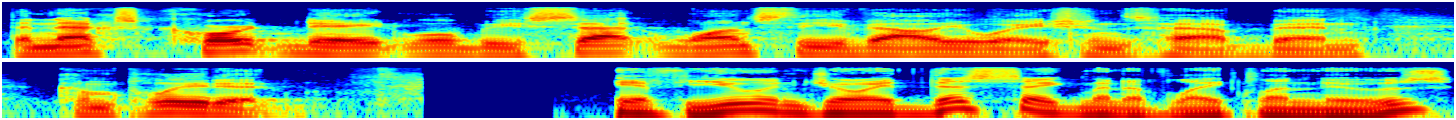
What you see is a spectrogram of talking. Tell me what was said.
The next court date will be set once the evaluations have been completed. If you enjoyed this segment of Lakeland News,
